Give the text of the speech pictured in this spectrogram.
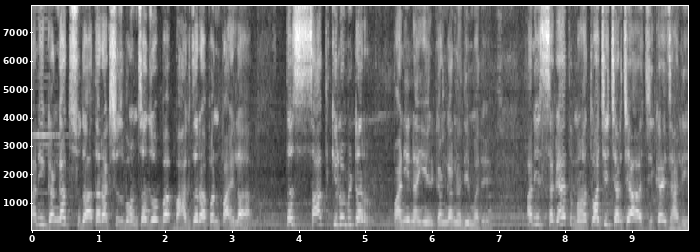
आणि गंगातसुद्धा आता राक्षस भवनचा जो भाग जर आपण पाहिला तर सात किलोमीटर पाणी नाही आहे गंगा नदीमध्ये. आणि सगळ्यात महत्त्वाची चर्चा आज जी काय झाली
